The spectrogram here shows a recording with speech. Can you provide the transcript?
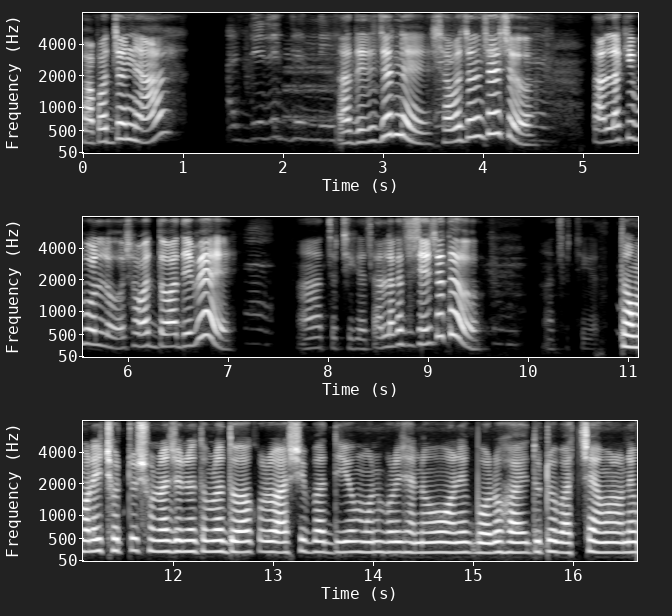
পাপার জন্য আর? আর দিদির জন্যে। সবার জন্য চেয়েছো? তা আল্লাহ কি বলল? সবার দোয়া দেবে? আচ্ছা ঠিক আছে। আল্লাহ কাছে চেয়েছো তো? আচ্ছা ঠিক আছে। তো আমার এই ছোট্ট শোনার জন্য তোমরা দোয়া করো আশীর্বাদ দিও মন ভরে যেন ও অনেক বড় হয়। দুটো বাচ্চা আমার অনেক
